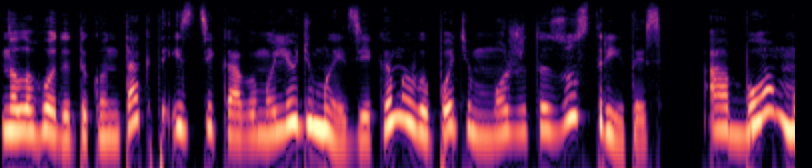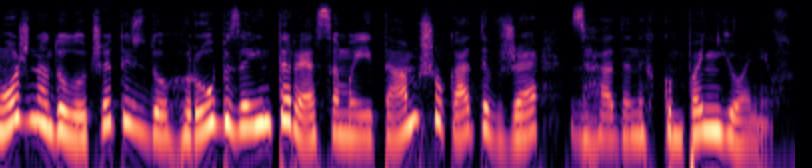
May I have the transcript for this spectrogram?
налагодити контакт із цікавими людьми, з якими ви потім можете зустрітись, або можна долучитись до груп за інтересами і там шукати вже згаданих компаньйонів.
